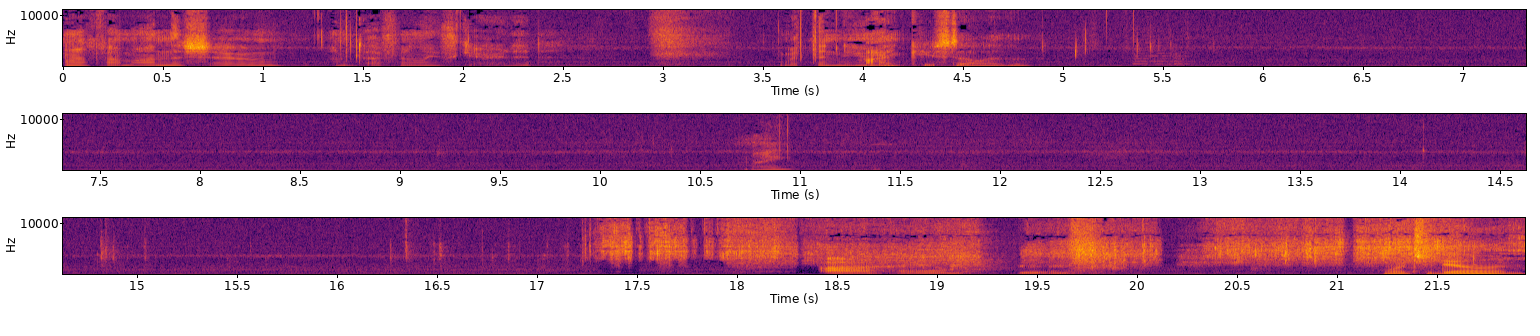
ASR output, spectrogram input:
Well, if I'm on the show, I'm definitely scared. With the new Mike, you still with us? Mike? I am here. What you doing?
